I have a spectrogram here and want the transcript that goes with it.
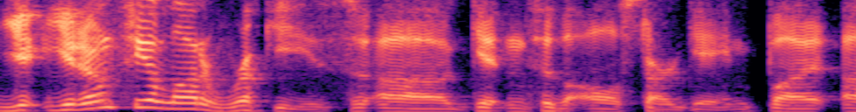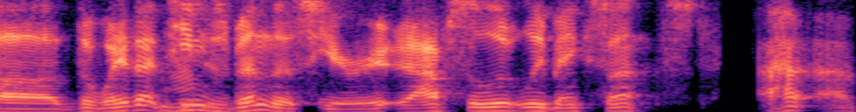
you, you don't see a lot of rookies uh, get into the All Star game, but uh, the way that team's mm-hmm. been this year, it absolutely makes sense. Uh, uh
